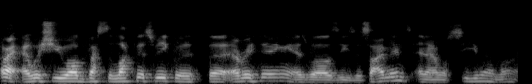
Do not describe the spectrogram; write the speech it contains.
All right. I wish you all the best of luck this week with uh, everything as well as these assignments, and I will see you online.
